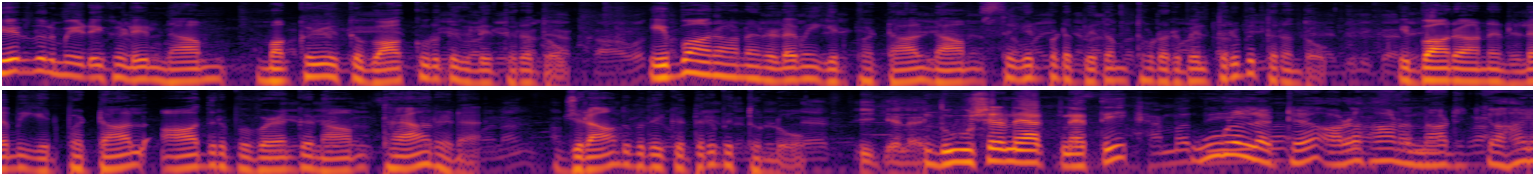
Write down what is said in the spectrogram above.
தேர்தல் மேடைகளில் நாம் மக்களுக்கு வாக்குறுதி திறந்தோம் இவ்வாறான நிலைமை ஏற்பட்டால் நாம் செயற்பட விதம் தொடர்பில் தெரிவித்திருந்தோம். இவ்வாறான நிலைமை ஏற்பட்டால் ஆதரவு வழங்க நாம் தயார் என ஜனாதிபதிக்கு தெரிவித்துள்ளோம் ඇස්ති කියලා දූෂණයක් නැති ஊழலற்ற அழகான நாட்டிற்காக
